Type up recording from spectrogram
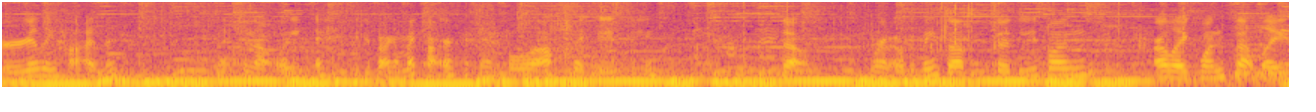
really hot. I cannot wait to get back in my car and blast the AC. So we're gonna open these up. So these ones are like ones that like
